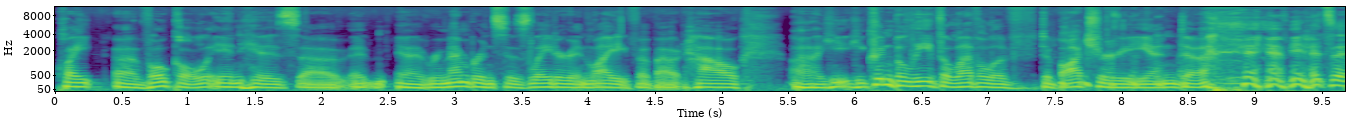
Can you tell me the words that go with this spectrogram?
quite uh, vocal in his uh, uh remembrances later in life about how uh, he, he couldn't believe the level of debauchery and uh, I mean it's a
